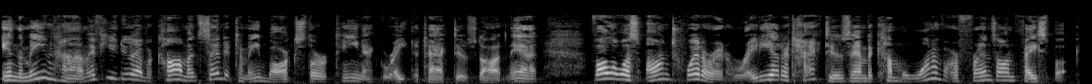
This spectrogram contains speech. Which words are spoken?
In the meantime, if you do have a comment, send it to me, box13 at greatdetectives.net. Follow us on Twitter at Radio Detectives and become one of our friends on Facebook.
